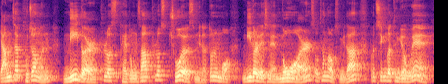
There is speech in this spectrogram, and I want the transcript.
양자 부정은 neither 플러스 대동사 플러스 주어였습니다. 또는 뭐 neither 대신에 nor 써도 상관없습니다. 지금 같은 경우에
